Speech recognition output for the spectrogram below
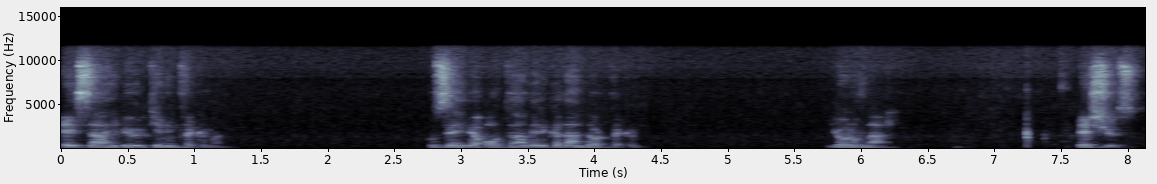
Ev sahibi ülkenin takımı. Kuzey ve Orta Amerika'dan 4 takım. Yorumlar 500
